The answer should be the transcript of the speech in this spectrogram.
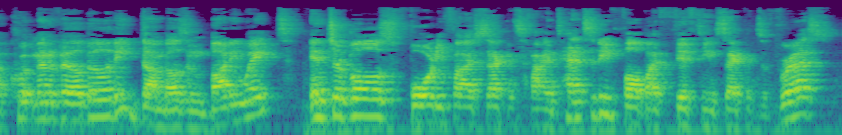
Equipment availability, dumbbells and body weight. Intervals, 45 seconds of high intensity, followed by 15 seconds of rest.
